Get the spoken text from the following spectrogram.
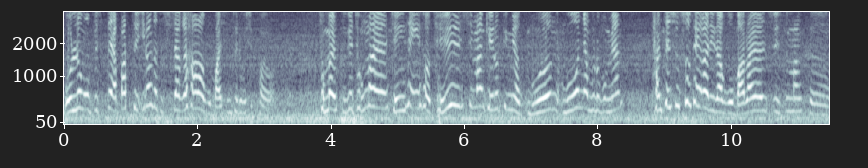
원룸 오피스텔 아파트 이런 데서 시작을 하라고 말씀드리고 싶어요. 정말 그게 정말 제 인생에서 제일 심한 괴롭힘이 무엇, 무엇냐 물어보면 단체 숙소 생활이라고 말할 수 있을 만큼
